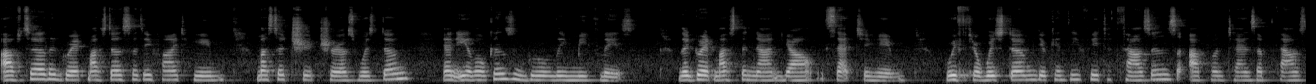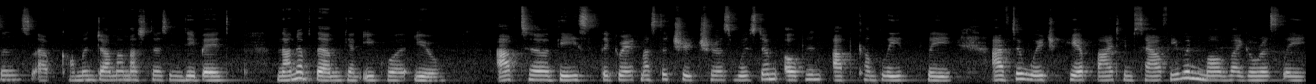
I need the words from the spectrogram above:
After the great master certified him, Master Chitra's wisdom and eloquence grew limitless. The great master Nan Yao said to him, With your wisdom, you can defeat thousands upon tens of thousands of common Dharma masters in debate. None of them can equal you. After this, the great Master Chitra's wisdom opened up completely, after which he applied himself even more vigorously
